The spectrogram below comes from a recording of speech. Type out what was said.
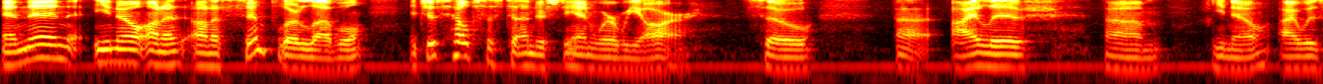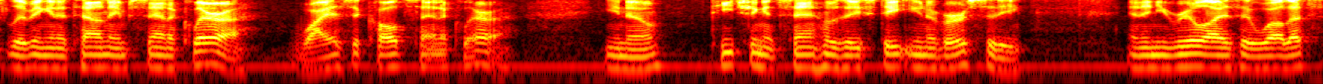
And then, you know, on a on a simpler level, it just helps us to understand where we are. So, uh, I live, um, you know, I was living in a town named Santa Clara. Why is it called Santa Clara? You know, teaching at San Jose State University and then you realize that well that's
